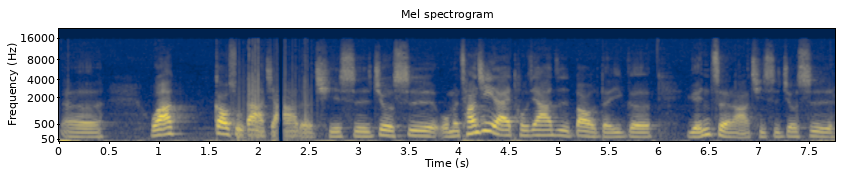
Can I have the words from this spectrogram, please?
呃，我要告诉大家的，其实就是我们长期以来《投家日报》的一个原则啦，其实就是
